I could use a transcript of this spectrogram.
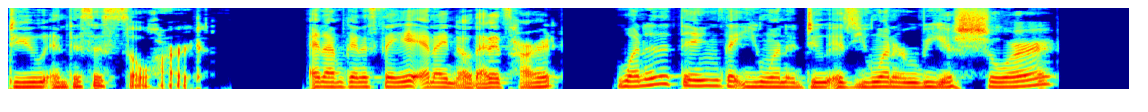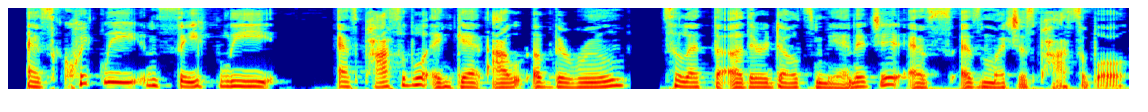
do, and this is so hard, and I'm going to say it, and I know that it's hard. One of the things that you want to do is you want to reassure as quickly and safely as possible and get out of the room to let the other adults manage it as, as much as possible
